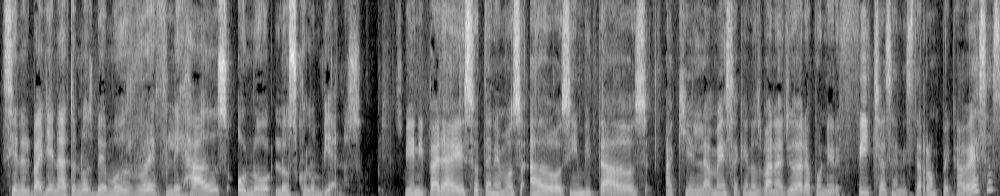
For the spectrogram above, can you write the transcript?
Si en el vallenato nos vemos reflejados o no los colombianos. Bien, y para eso tenemos a dos invitados aquí en la mesa que nos van a ayudar a poner fichas en este rompecabezas.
